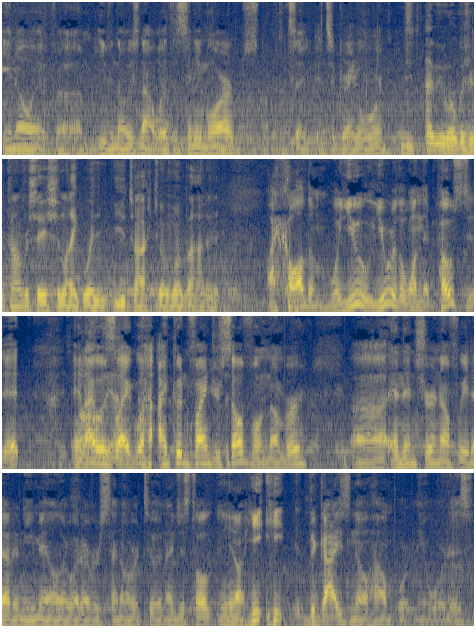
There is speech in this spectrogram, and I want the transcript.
you know, if, um, even though he's not with us anymore. It's a, it's a great award. I mean, what was your conversation like when you talked to him about it? I called him. Well, you you were the one that posted it, and well, I was yeah. like, well, I couldn't find your cell phone number. Uh, and then, sure enough, we'd had an email or whatever sent over to it. And I just told you know, he, he the guys know how important the award is.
